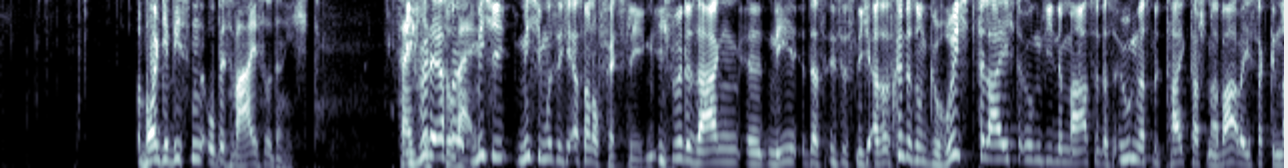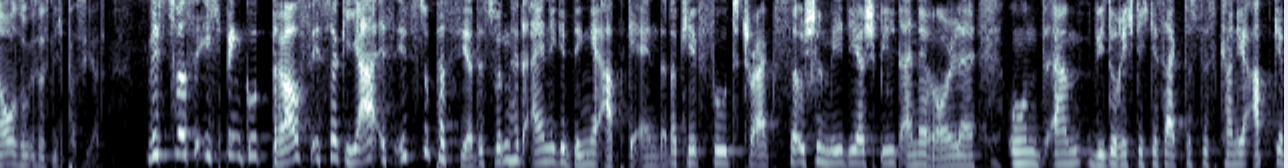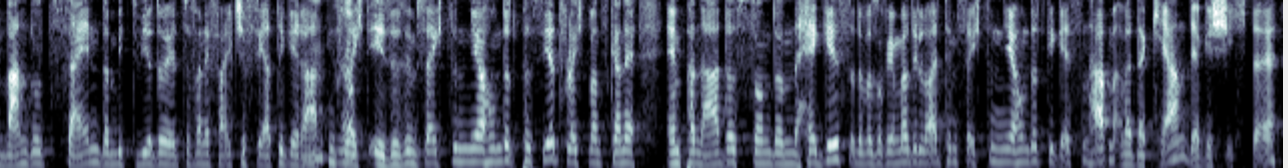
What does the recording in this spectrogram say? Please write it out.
wollt ihr wissen, ob es wahr ist oder nicht? Seid ich würde erstmal, so Michi, Michi muss sich erstmal noch festlegen. Ich würde sagen, äh, nee, das ist es nicht. Also es könnte so ein Gerücht vielleicht irgendwie in einem Maße, dass irgendwas mit Teigtaschen mal war, aber ich sag genau so ist es nicht passiert wisst was, ich bin gut drauf. Ich sag, ja, es ist so passiert. Es wurden halt einige Dinge abgeändert. Okay, Food Trucks, Social Media spielt eine Rolle. Und ähm, wie du richtig gesagt hast, das kann ja abgewandelt sein, damit wir da jetzt auf eine falsche Fährte geraten. Mhm, vielleicht ja. ist es im 16. Jahrhundert passiert. Vielleicht waren es keine Empanadas, sondern Haggis oder was auch immer die Leute im 16. Jahrhundert gegessen haben. Aber der Kern der Geschichte,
